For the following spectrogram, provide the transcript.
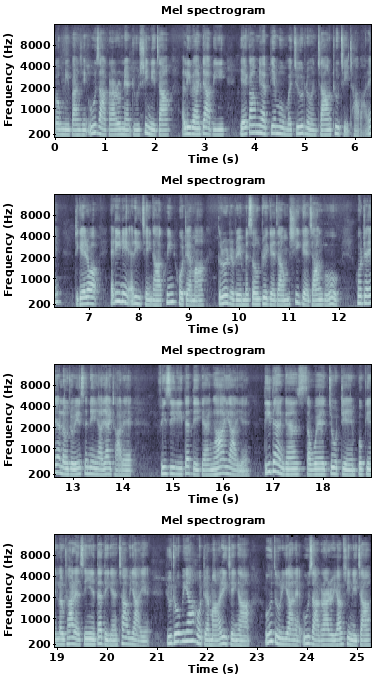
Company ပိုင်ရှင်ဦးဇာကရာတို့နဲ့အတူရှိနေကြောင်းအလီပန်ပြပြီးရဲကောင်းမြတ်ပြစ်မှုမကျူးလွန်ကြောင်းထုချေထားပါတယ်။တကယ်တော့အဲ့ဒီနေ့အဲ့ဒီချိန်က Queen Hotel မှာသူတို့တွေမစုံတွေ့ခဲ့ကြောင်းမရှိခဲ့ကြောင်းကိုဟိုတယ်ရဲ့လုံခြုံရေးစနစ်အရရိုက်ထားတဲ့ VCD တက်တေကန်900ရဲ့တီးတန့်ကန်ဇပွဲကြိုတင်ဘုတ်ကင်လှုပ်ထားတဲ့စီရင်တက်တေကန်600ရဲ့ယူတိုပီးယားဟိုတယ်မှာအဲ့ဒီချိန်ကဦးသူရိယနဲ့ဦးဇာကရာတို့ရောက်ရှိနေကြောင်း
